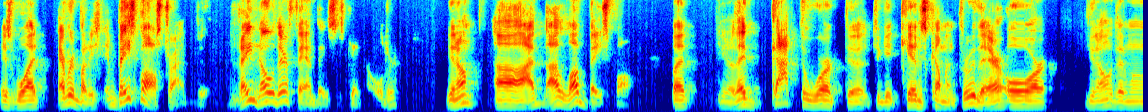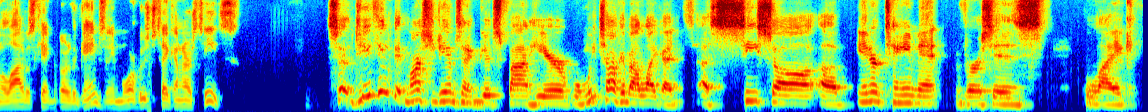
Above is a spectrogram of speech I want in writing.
is what everybody's and baseball's trying to do. They know their fan base is getting older. You know, uh, I, I love baseball, but you know they've got to work to to get kids coming through there, or you know, then when a lot of us can't go to the games anymore, who's taking our seats? So, do you think that Monster Jam's in a good spot here when we talk about like a, a seesaw of entertainment versus like,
